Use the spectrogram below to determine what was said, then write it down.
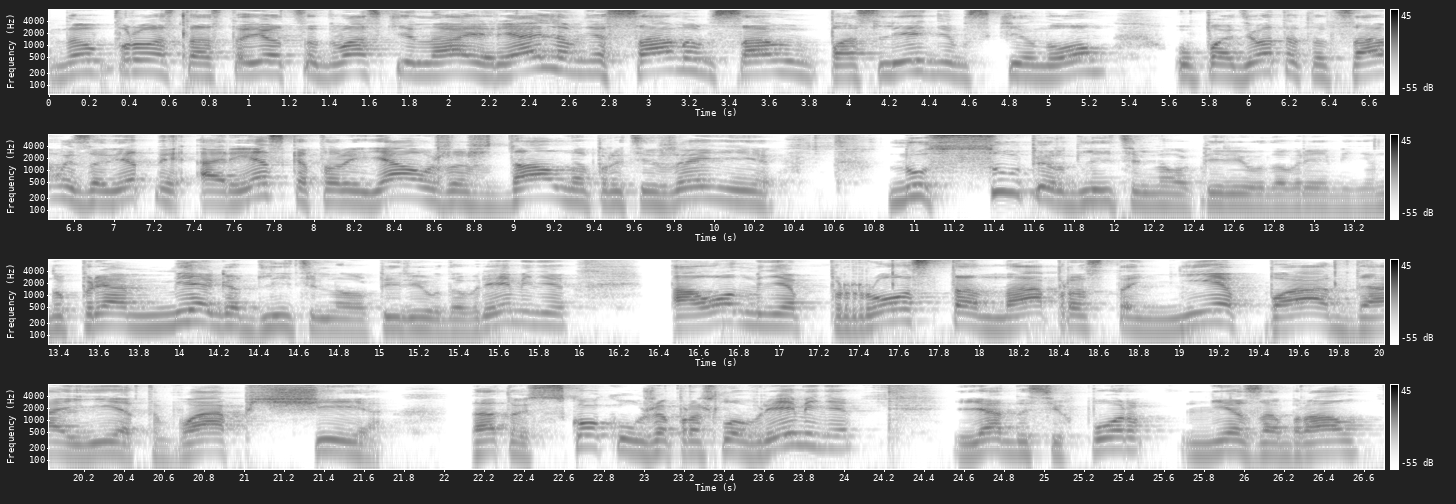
Ну, просто остается два скина, и реально мне самым-самым последним скином упадет этот самый заветный Арес, который я уже ждал на протяжении, ну, супер длительного периода времени, ну, прям мега длительного периода времени, а он мне просто-напросто не падает вообще. Да, то есть сколько уже прошло времени, я до сих пор не забрал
